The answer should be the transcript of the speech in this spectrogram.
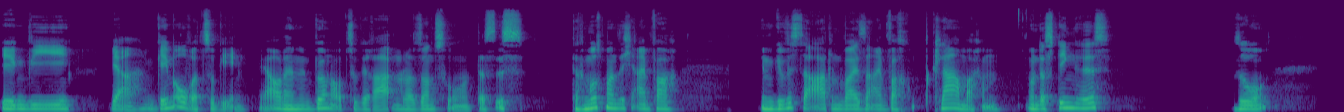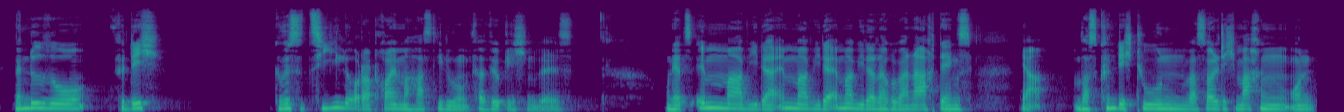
irgendwie ja, Game Over zu gehen, ja, oder in einen Burnout zu geraten oder sonst wo. Das ist, das muss man sich einfach in gewisser Art und Weise einfach klar machen. Und das Ding ist, so, wenn du so für dich gewisse Ziele oder Träume hast, die du verwirklichen willst, und jetzt immer wieder, immer wieder, immer wieder darüber nachdenkst, ja, was könnte ich tun, was sollte ich machen und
